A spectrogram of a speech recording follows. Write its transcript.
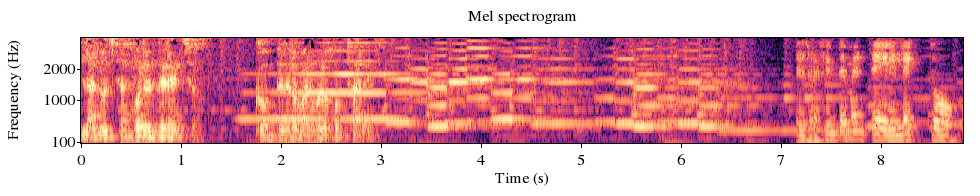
La lucha por el derecho, con Pedro Manuel González. El recientemente electo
